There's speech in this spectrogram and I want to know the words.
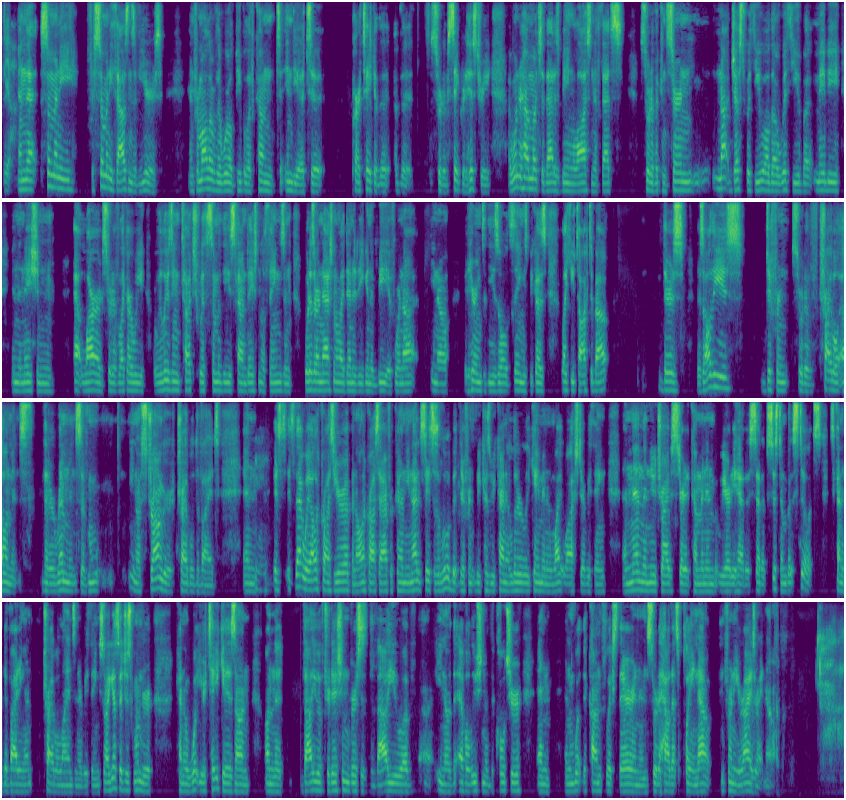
yeah. And that so many, for so many thousands of years, and from all over the world, people have come to India to partake of the of the sort of sacred history. I wonder how much of that is being lost, and if that's sort of a concern, not just with you, although with you, but maybe in the nation at large. Sort of like, are we are we losing touch with some of these foundational things, and what is our national identity going to be if we're not, you know, adhering to these old things? Because, like you talked about, there's there's all these different sort of tribal elements that are remnants of you know stronger tribal divides. And mm-hmm. it's it's that way all across Europe and all across Africa. And the United States is a little bit different because we kind of literally came in and whitewashed everything. And then the new tribes started coming in but we already had a set up system but still it's it's kind of dividing on tribal lines and everything. So I guess I just wonder kind of what your take is on on the value of tradition versus the value of uh, you know the evolution of the culture and and what the conflicts there and, and sort of how that's playing out in front of your eyes right now?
